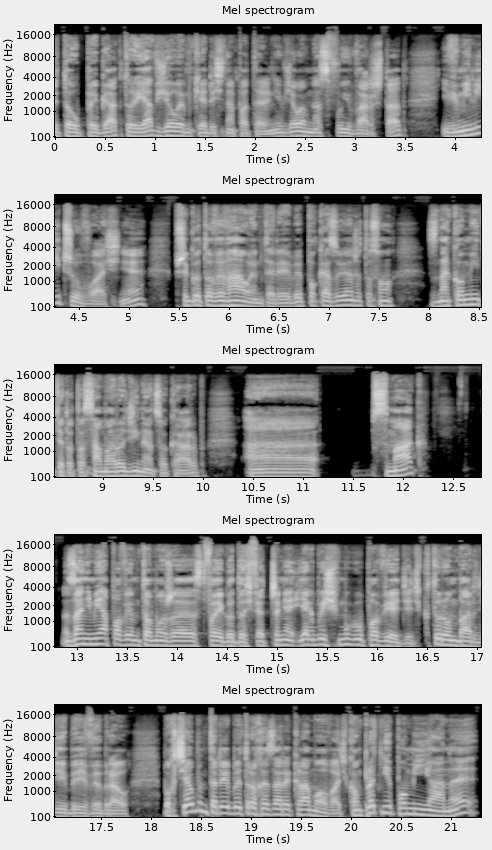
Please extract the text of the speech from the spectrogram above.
czy tą pyga, który ja wziąłem kiedyś na patelnię, wziąłem na swój warsztat i w Miliczu właśnie przygotowywałem te ryby, pokazując, że to są znakomite, to ta sama rodzina co karp, a smak, no zanim ja powiem to może z twojego doświadczenia, jakbyś mógł powiedzieć, którą bardziej byś wybrał? Bo chciałbym te ryby trochę zareklamować, kompletnie pomijane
